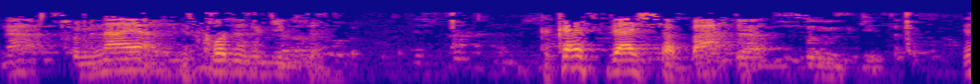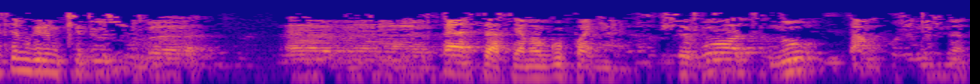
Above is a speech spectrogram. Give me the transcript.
да, вспоминая исход из Египта. Какая связь шаббата с исходом из Египта? Если мы говорим кидуш в, э, Песах, я могу понять. Шавот, ну, там уже нужно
